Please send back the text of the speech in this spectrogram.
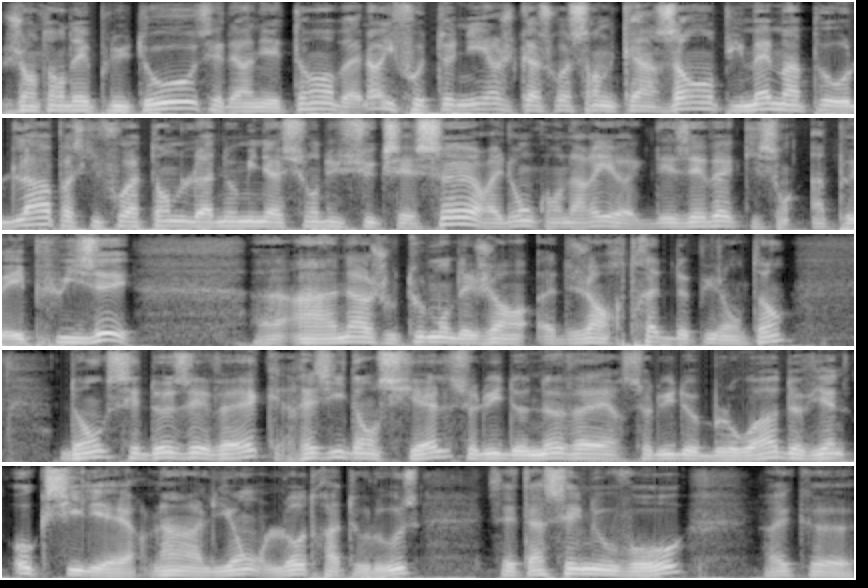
J'entendais plutôt ces derniers temps, ben non, il faut tenir jusqu'à 75 ans, puis même un peu au-delà, parce qu'il faut attendre la nomination du successeur, et donc on arrive avec des évêques qui sont un peu épuisés, euh, à un âge où tout le monde est déjà, déjà en retraite depuis longtemps. Donc ces deux évêques résidentiels, celui de Nevers, celui de Blois, deviennent auxiliaires, l'un à Lyon, l'autre à Toulouse. C'est assez nouveau, c'est que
